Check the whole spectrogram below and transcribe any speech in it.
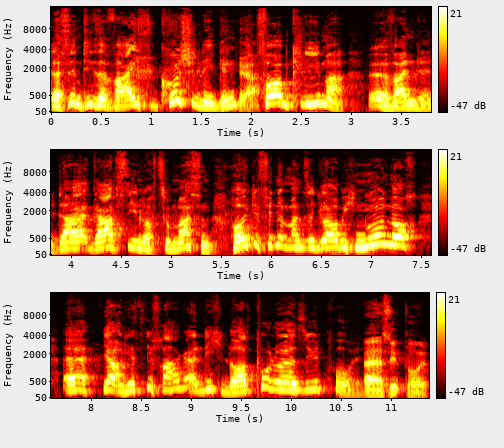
Das sind diese weißen, kuscheligen Ja. vor dem Klimawandel. Da gab es die noch zu Massen. Heute findet man sie, glaube ich, nur noch. Äh, ja, und jetzt die Frage an dich: Nordpol oder Südpol? Äh, Südpol.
